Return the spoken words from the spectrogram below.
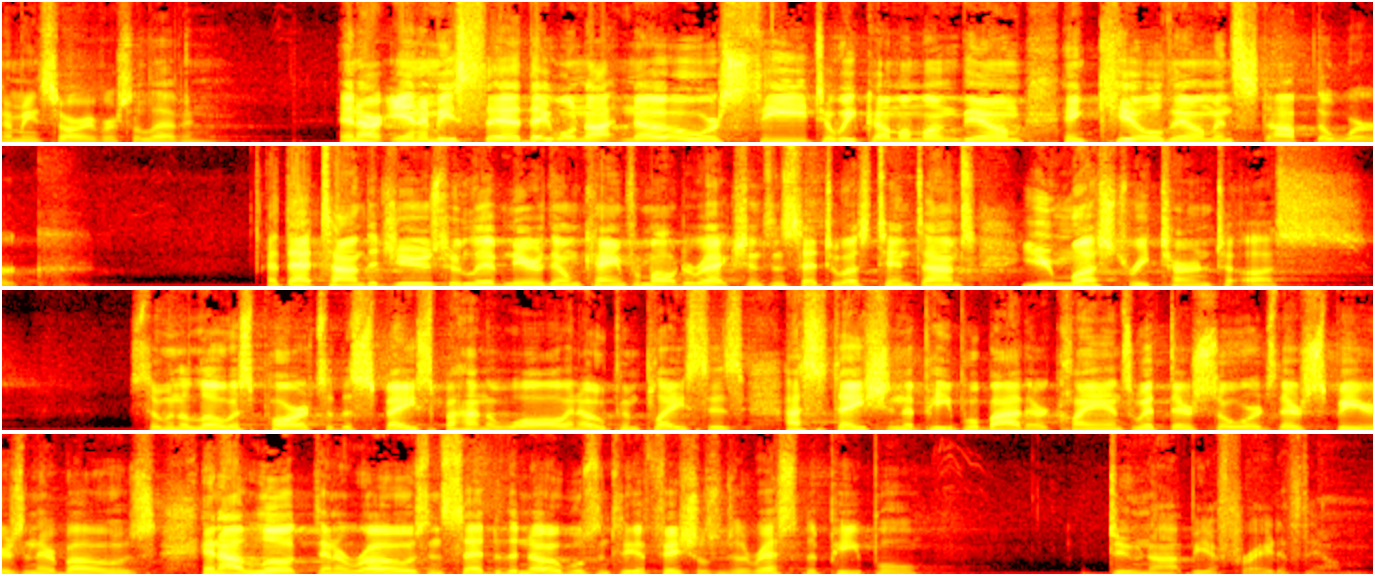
I mean, sorry, verse 11. And our enemies said, They will not know or see till we come among them and kill them and stop the work. At that time, the Jews who lived near them came from all directions and said to us ten times, You must return to us. So, in the lowest parts of the space behind the wall, in open places, I stationed the people by their clans with their swords, their spears, and their bows. And I looked and arose and said to the nobles and to the officials and to the rest of the people, Do not be afraid of them.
